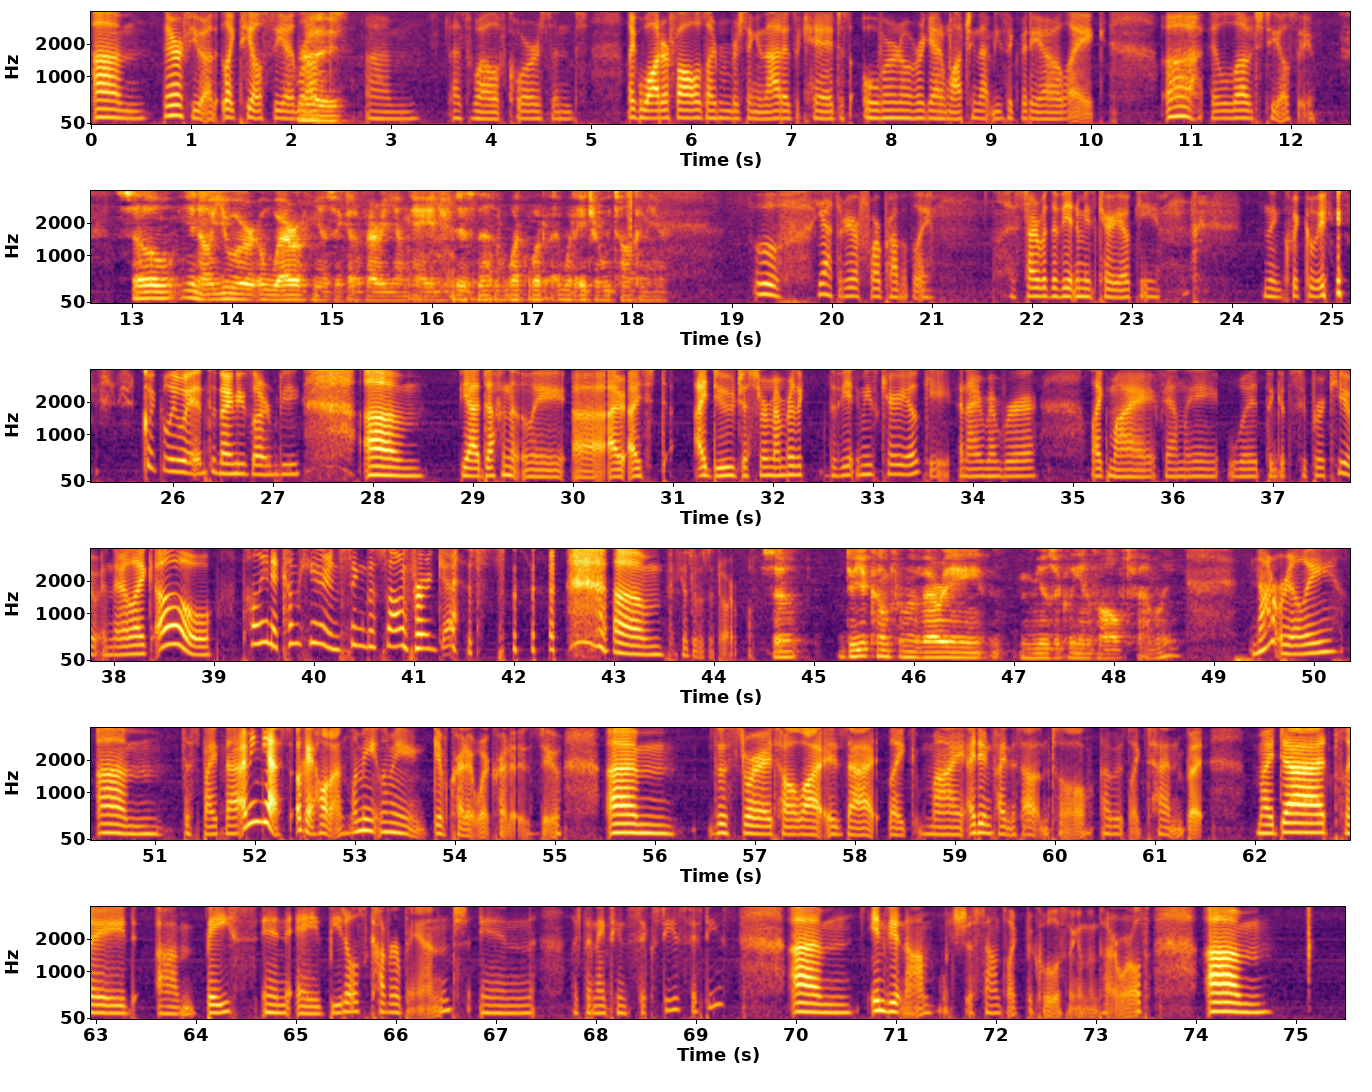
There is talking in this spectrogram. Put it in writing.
Um there are a few other like TLC I loved Right. um as well, of course, and like Waterfalls. I remember singing that as a kid, just over and over again, watching that music video. Like, ugh, I loved TLC. So you know you were aware of music at a very young age. Is that what what what age are we talking here? Oof, yeah, three or four probably. I started with the Vietnamese karaoke, and then quickly, quickly went into '90s R&B. Um, yeah, definitely. Uh, I I st- I do just remember the the Vietnamese karaoke, and I remember like my family would think it's super cute, and they're like, "Oh, Paulina, come here and sing the song for our guests," um, because it was adorable. So do you come from a very musically involved family? Not really. Um, despite that, I mean, yes. Okay, hold on. Let me let me give credit where credit is due. Um, the story I tell a lot is that like my I didn't find this out until I was like ten, but my dad played um, bass in a Beatles cover band in like the 1960s, 50s, um, in Vietnam, which just sounds like the coolest thing in the entire world. Um,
